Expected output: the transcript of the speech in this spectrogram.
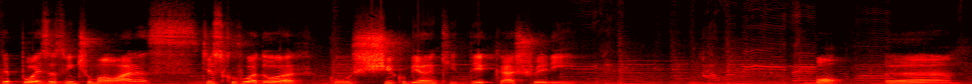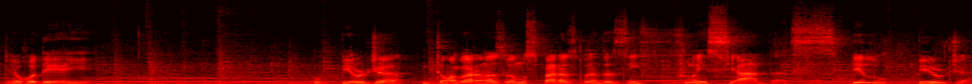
Depois, às 21 horas, Disco Voador com o Chico Bianchi de Cachoeirinho. Bom, uh, eu rodei aí o Pearl Jam, então agora nós vamos para as bandas influenciadas pelo Pearl Jam.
